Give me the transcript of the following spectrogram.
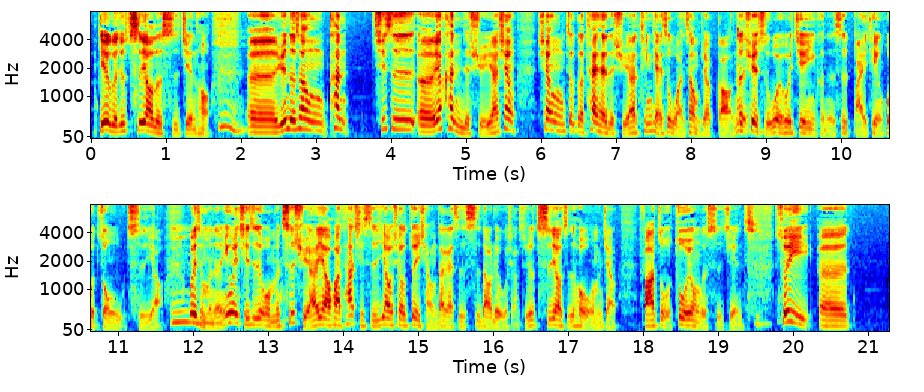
第二个就是吃药的时间哈，嗯，呃，原则上看。其实，呃，要看你的血压，像像这个太太的血压听起来是晚上比较高，那确实我也会建议可能是白天或中午吃药。为什么呢？因为其实我们吃血压药的话，它其实药效最强大概是四到六个小时，就吃药之后我们讲发作作用的时间。所以，呃，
